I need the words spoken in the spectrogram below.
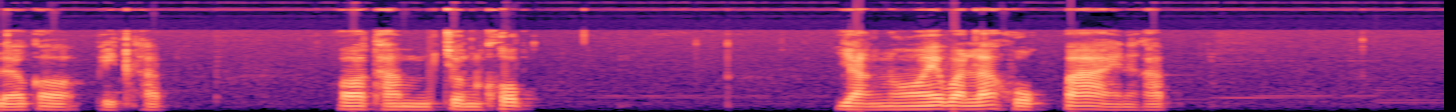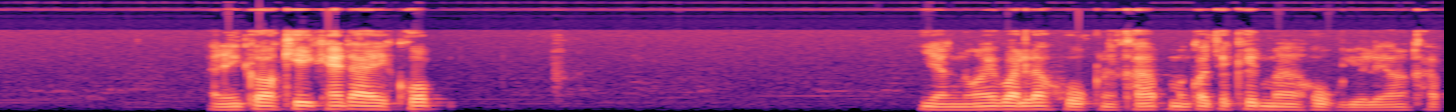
แล้วก็ปิดครับ ก็ทำจนครบ อย่างน้อยวันละหกป้ายนะครับ อันนี้ก็คลิกให้ได้ครบ อย่างน้อยวันละหกนะครับ มันก็จะขึ้นมาหกอยู่แล้วครับ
